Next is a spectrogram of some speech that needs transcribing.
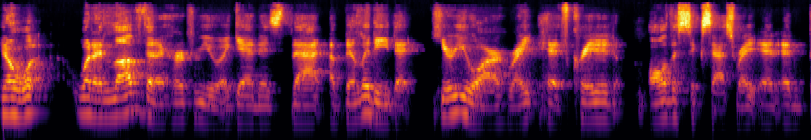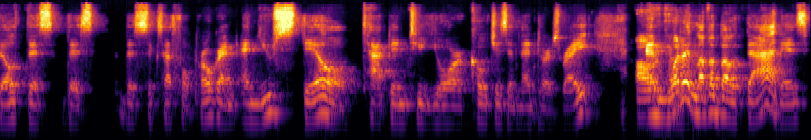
You know, what, what I love that I heard from you again is that ability that here you are, right, have created all the success, right, and, and built this this this successful program, and you still tap into your coaches and mentors, right? All and what I love about that is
